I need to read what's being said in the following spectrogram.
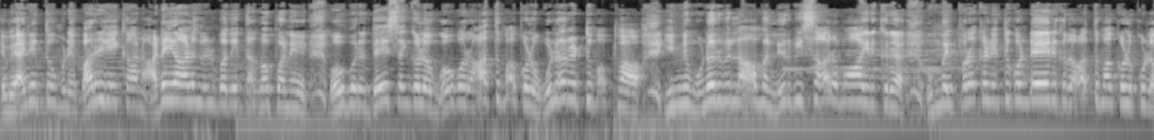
இவை அனைத்து உம்முடைய வருகைக்கான அடையாளங்கள் என்பதை தகப்பனே. ஒவ்வொரு தேசங்களும் ஒவ்வொரு ஆத்மாக்களும் உணரட்டும் அப்பா. இன்னும் உணர்வில்லாமல் நிர்விசாரமா இருக்கிற உண்மை புறக்கணித்து கொண்டே இருக்கிற ஆத்மாக்களுக்குள்ள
